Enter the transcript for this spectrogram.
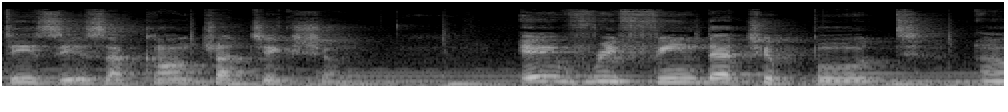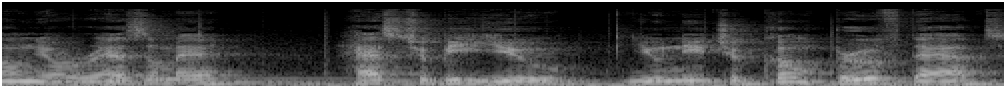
this is a contradiction. Everything that you put on your resume has to be you. You need to prove that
